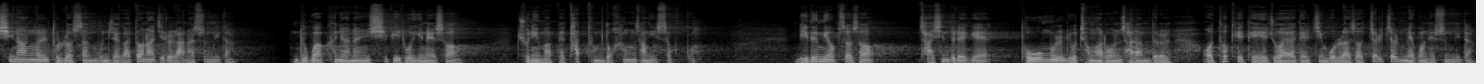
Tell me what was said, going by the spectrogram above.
신앙을 둘러싼 문제가 떠나지를 않았습니다. 누가 크냐는 시비로 인해서 주님 앞에 다툼도 항상 있었고, 믿음이 없어서 자신들에게 도움을 요청하러 온 사람들을 어떻게 대해 주어야 될지 몰라서 쩔쩔매곤 했습니다.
